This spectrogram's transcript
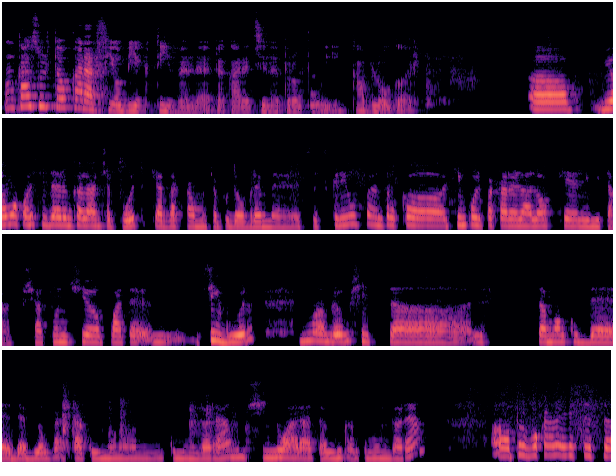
În cazul tău, care ar fi obiectivele pe care ți le propui ca blogger? Uh, eu mă consider încă la început, chiar dacă am început de o vreme să scriu, pentru că timpul pe care îl aloc e limitat și atunci uh, poate, sigur, nu am reușit să, să mă ocup de, de blog așa cum, cum îmi doream și nu arată încă cum îmi doream. Uh, provocarea este să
